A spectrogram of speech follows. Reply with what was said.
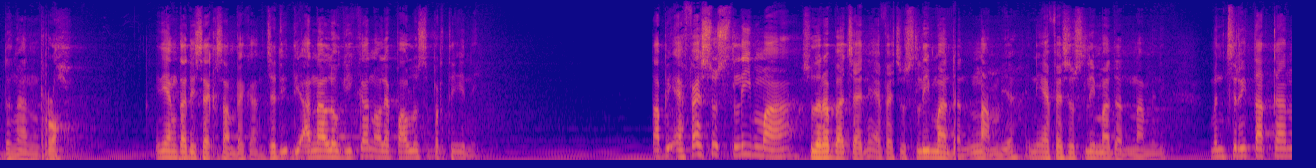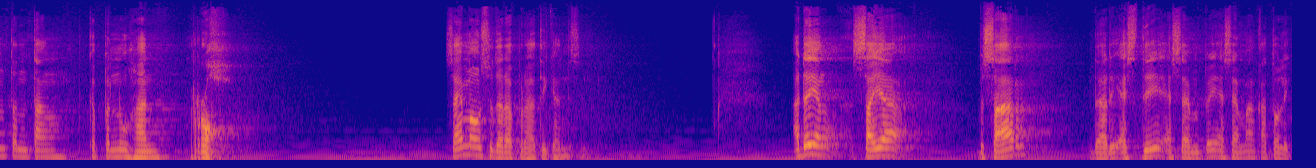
dengan roh. Ini yang tadi saya sampaikan. Jadi dianalogikan oleh Paulus seperti ini. Tapi Efesus 5, saudara baca ini Efesus 5 dan 6 ya. Ini Efesus 5 dan 6 ini. Menceritakan tentang kepenuhan roh. Saya mau saudara perhatikan di sini. Ada yang saya besar dari SD, SMP, SMA Katolik.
